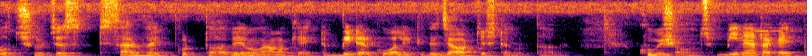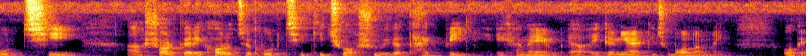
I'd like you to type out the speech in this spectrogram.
বছর জাস্ট সার্ভাইভ করতে হবে এবং আমাকে একটা বেটার কোয়ালিটিতে যাওয়ার চেষ্টা করতে হবে। খুবই সহজ। বিনা টাকায় পড়ছি সরকারি খরচে পড়ছি, কিছু অসুবিধা থাকবেই এখানে এটা নিয়ে আর কিছু বলার নেই। ওকে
